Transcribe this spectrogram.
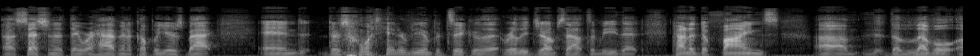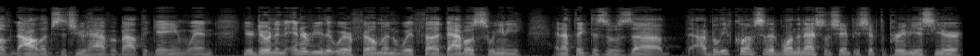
uh, session that they were having a couple years back. And there's one interview in particular that really jumps out to me that kind of defines um, the, the, level of knowledge that you have about the game when you're doing an interview that we were filming with uh, Dabo Swinney, and I think this was, uh, I believe Clemson had won the national championship the previous year,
